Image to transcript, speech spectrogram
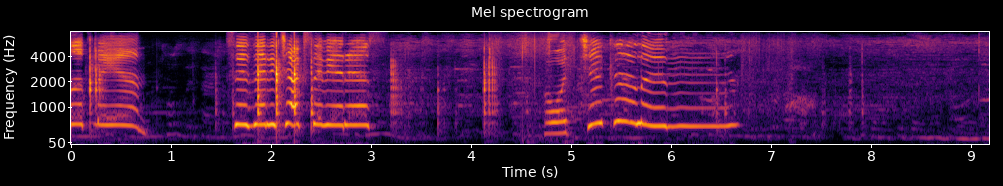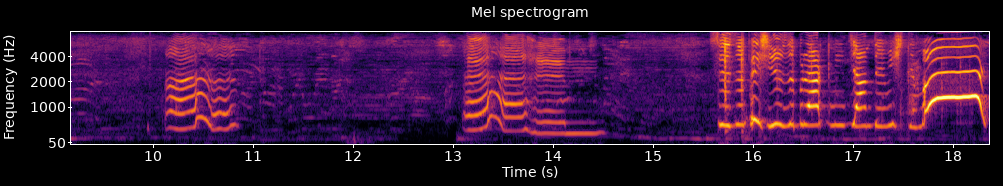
unutmayın. Sizleri çok seviyoruz. Hoşçakalın. Ahem. Sizin peşinizi bırakmayacağım demiştim. Aa!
